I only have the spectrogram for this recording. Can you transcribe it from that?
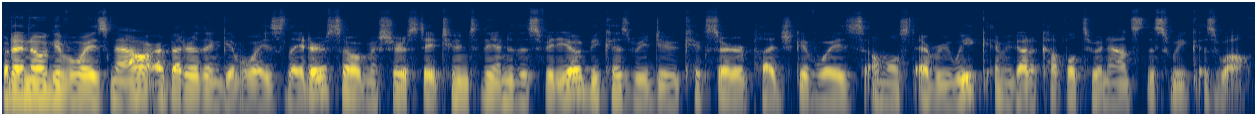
But I know giveaways now are better than giveaways later, so make sure to stay tuned to the end of this video because we do Kickstarter pledge giveaways almost every week, and we got a couple to announce this week as well.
